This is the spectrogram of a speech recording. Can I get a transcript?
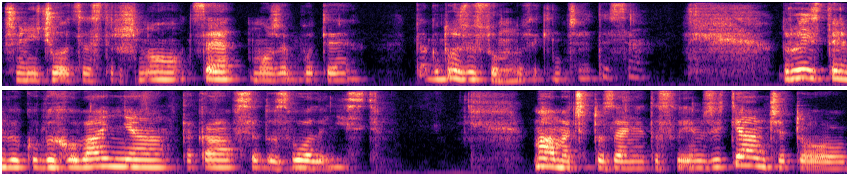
що нічого це страшного, це може бути так дуже сумно закінчитися. Другий стиль виховання така вседозволеність. Мама чи то зайнята своїм життям, чи то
